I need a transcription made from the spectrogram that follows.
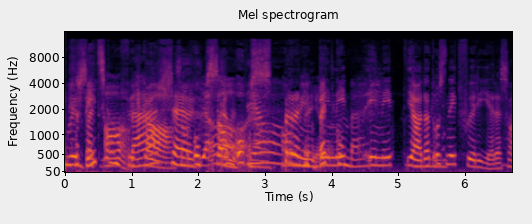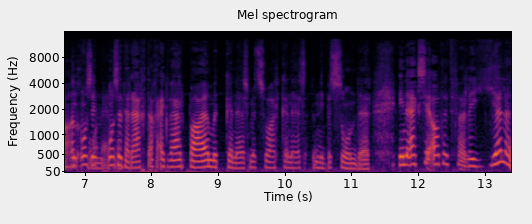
oor Suid-Afrika sal op ja, sal opspring ja, en net en net ja dat ons net voor die Here sal en ons het ons het regtig ek werk baie met kinders met swart kinders in die besonder. En ek sê altyd vir hulle julle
